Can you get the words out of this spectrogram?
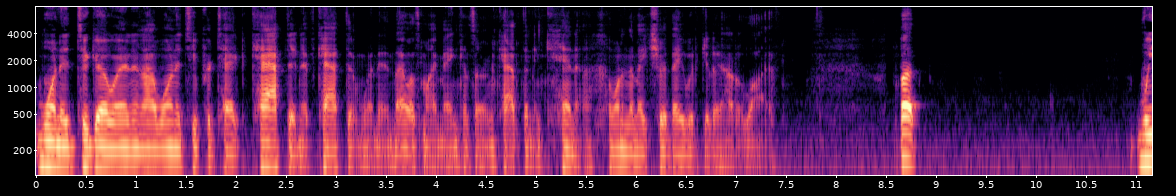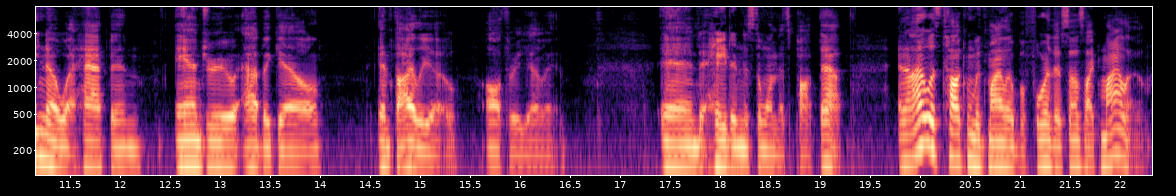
wanted to go in and I wanted to protect Captain if Captain went in. That was my main concern, Captain and Kenna. I wanted to make sure they would get it out alive. But we know what happened. Andrew, Abigail, and Thalio, all three go in. And Hayden is the one that's popped out. And I was talking with Milo before this. I was like, Milo,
